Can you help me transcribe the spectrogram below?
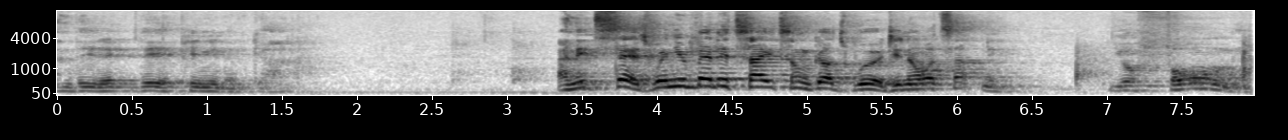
and the, the opinion of God. And it says, when you meditate on God's word, you know what's happening? You're forming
